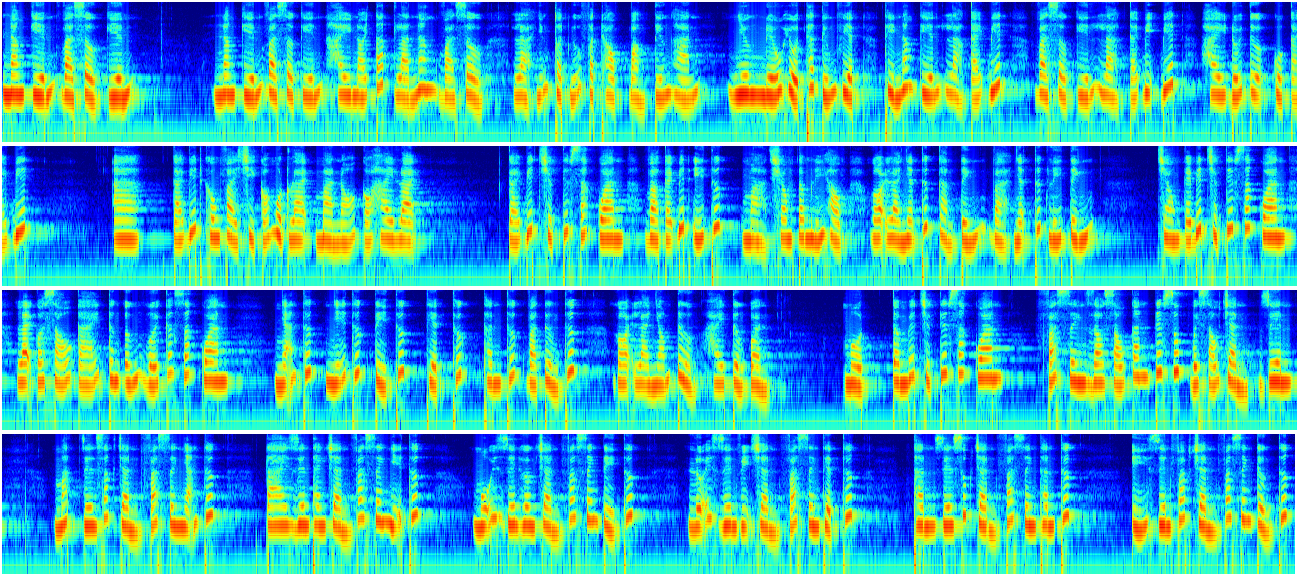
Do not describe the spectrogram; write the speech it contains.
năng kiến và sở kiến. Năng kiến và sở kiến hay nói tắt là năng và sở là những thuật ngữ phật học bằng tiếng hán. Nhưng nếu hiểu theo tiếng việt thì năng kiến là cái biết và sở kiến là cái bị biết hay đối tượng của cái biết. A. À, cái biết không phải chỉ có một loại mà nó có hai loại cái biết trực tiếp giác quan và cái biết ý thức mà trong tâm lý học gọi là nhận thức cảm tính và nhận thức lý tính. Trong cái biết trực tiếp giác quan lại có sáu cái tương ứng với các giác quan nhãn thức, nhĩ thức tỷ thức, thiệt thức, thân thức và tưởng thức, gọi là nhóm tưởng hay tưởng uẩn. Một, tâm biết trực tiếp giác quan phát sinh do sáu căn tiếp xúc với sáu trần, duyên. Mắt duyên sắc trần phát sinh nhãn thức. Tai duyên thanh trần phát sinh nhĩ thức. Mũi duyên hương trần phát sinh tỷ thức. Lưỡi duyên vị trần phát sinh thiệt thức. Thân duyên xúc trần phát sinh thân thức. Ý duyên pháp trần phát sinh tưởng thức.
